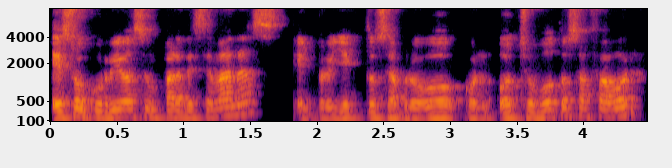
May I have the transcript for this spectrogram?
Eso ocurrió hace un par de semanas. El proyecto se aprobó con ocho votos a favor,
